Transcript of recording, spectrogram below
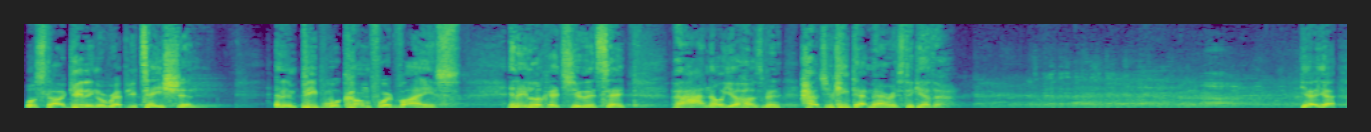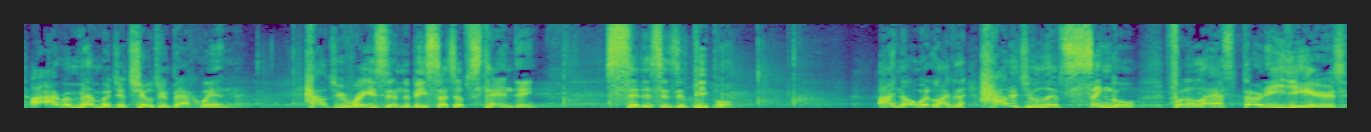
We'll start getting a reputation. And then people will come for advice. And they look at you and say, I know your husband. How'd you keep that marriage together? Yeah, yeah. I, I remembered your children back when. How'd you raise them to be such upstanding citizens and people? I know what life is. How did you live single for the last 30 years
